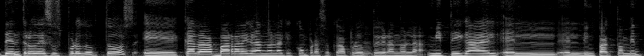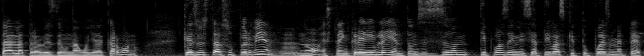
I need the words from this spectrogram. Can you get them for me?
dentro de sus productos, eh, cada barra de granola que compras o cada producto de granola mitiga el, el- el impacto ambiental a través de una huella de carbono. Que eso está súper bien, ¿no? Está increíble y entonces esos son tipos de iniciativas que tú puedes meter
